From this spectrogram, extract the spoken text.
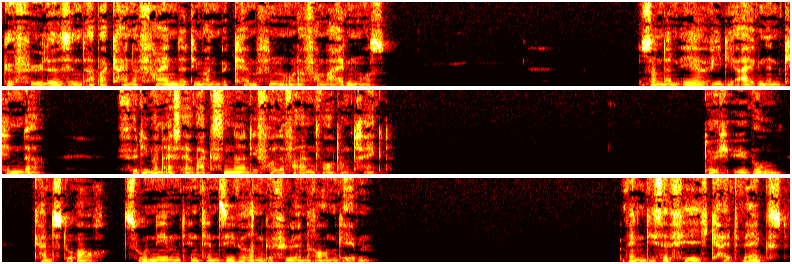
Gefühle sind aber keine Feinde, die man bekämpfen oder vermeiden muss, sondern eher wie die eigenen Kinder, für die man als Erwachsener die volle Verantwortung trägt. Durch Übung kannst du auch zunehmend intensiveren Gefühlen Raum geben. Wenn diese Fähigkeit wächst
